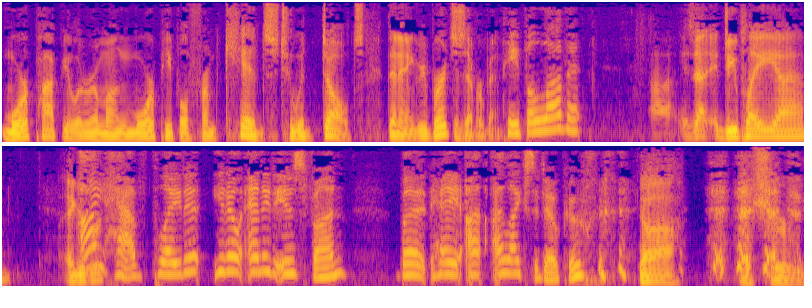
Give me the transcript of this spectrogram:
more popular among more people from kids to adults than Angry Birds has ever been. People love it. Is that do you play uh, Angry Birds? I have played it, you know, and it is fun. But hey, I, I like Sudoku. ah, oh, sure,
